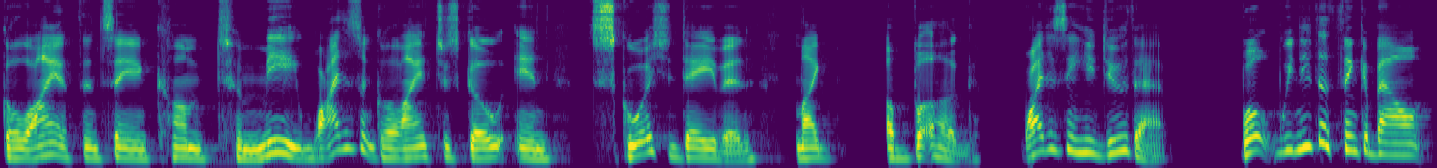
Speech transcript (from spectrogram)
Goliath then saying, Come to me? Why doesn't Goliath just go and squish David like a bug? Why doesn't he do that? Well, we need to think about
